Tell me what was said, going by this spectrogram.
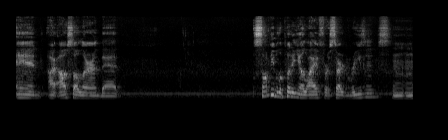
And I also learned that some people are put in your life for certain reasons, Mm-hmm.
